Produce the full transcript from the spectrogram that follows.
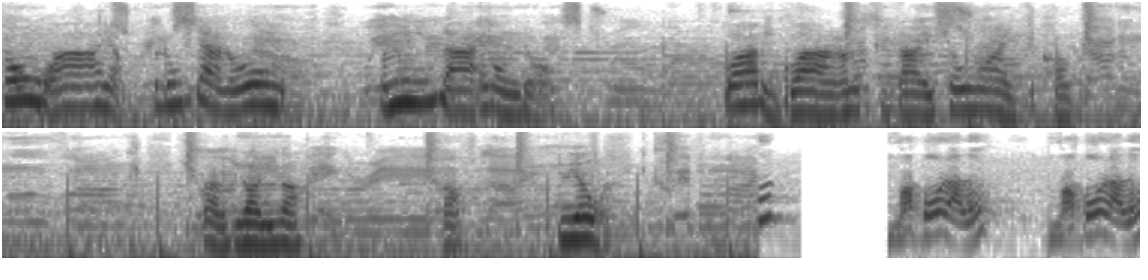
ကျုံးကွာရောက်ဘလူးကြလို့မမီဘူးလားအဲ့ကောင်လေးတော့ တွားပြီကွာငါတို့စီသားကြီးရှုံးသွားပြီခေါက်တွားပြီဒီကောင်လေးကောင်ဟောသူရုံပါဘာပေါ်လာလဲဘာပေါ်လာလဲ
